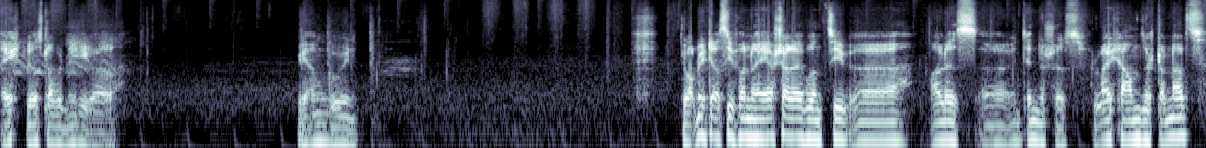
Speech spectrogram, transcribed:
Echt wäre es, glaube ich, nicht egal. Wir haben grün. Ich glaube nicht, dass sie von der Hersteller im Prinzip äh, alles äh, identisch ist. Vielleicht haben sie Standards,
